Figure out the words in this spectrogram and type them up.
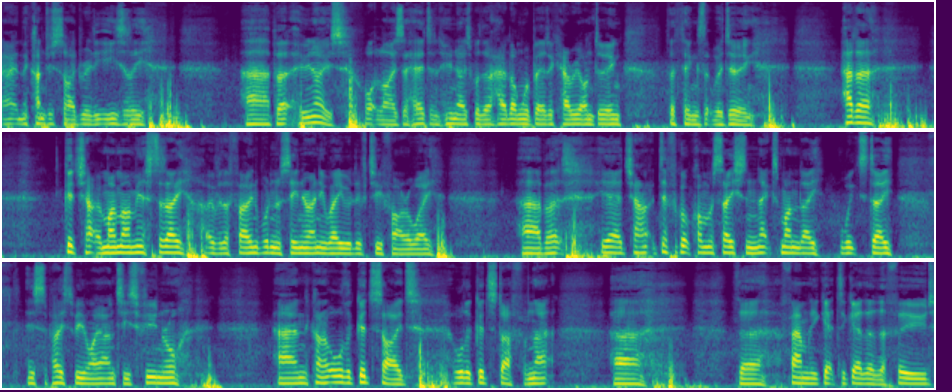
out in the countryside really easily. Uh, but who knows what lies ahead, and who knows whether how long we'll be able to carry on doing the things that we're doing. Had a good chat with my mum yesterday over the phone. Wouldn't have seen her anyway. We live too far away. Uh, but yeah, difficult conversation. Next Monday, week today, is supposed to be my auntie's funeral, and kind of all the good sides, all the good stuff from that. Uh, the family get together, the food,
